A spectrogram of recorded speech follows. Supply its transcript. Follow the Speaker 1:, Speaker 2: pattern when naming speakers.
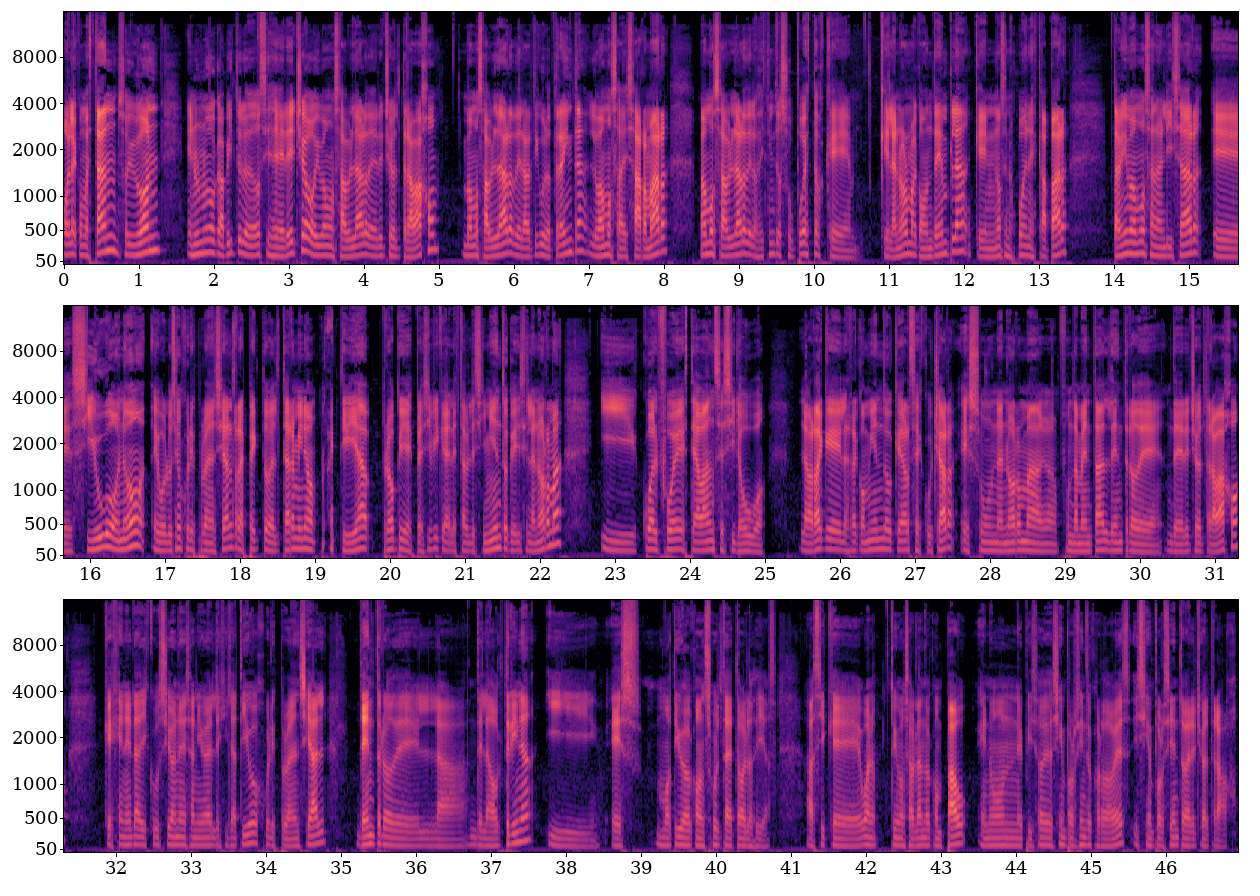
Speaker 1: Hola, ¿cómo están? Soy Gon. En un nuevo capítulo de Dosis de Derecho, hoy vamos a hablar de Derecho del Trabajo. Vamos a hablar del artículo 30, lo vamos a desarmar. Vamos a hablar de los distintos supuestos que, la norma contempla, que no se nos pueden escapar. También vamos a analizar eh, si hubo o no evolución jurisprudencial respecto del término actividad propia y específica del establecimiento que dice la norma y cuál fue este avance si lo hubo. La verdad que les recomiendo quedarse a escuchar. Es una norma fundamental dentro de, derecho del trabajo que genera discusiones a nivel legislativo, jurisprudencial, dentro de la, de la doctrina y es motivo de consulta de todos los días. Así que bueno, estuvimos hablando con Pau en un episodio 100% cordobés y 100% derecho del trabajo.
